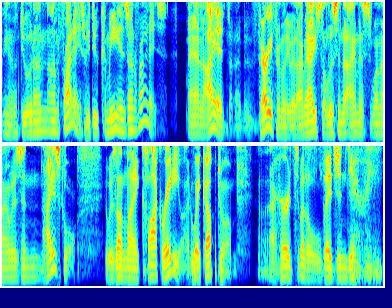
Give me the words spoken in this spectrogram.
You know, do it on, on Fridays. We do comedians on Fridays. And I had I'm very familiar with. I mean, I used to listen to Imus when I was in high school. It was on my clock radio. I'd wake up to him. I heard some of the legendary,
